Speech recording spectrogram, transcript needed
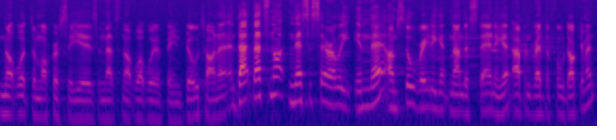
not what democracy is, and that's not what we've been built on. And that, that's not necessarily in there. I'm still reading it and understanding it. I haven't read the full document.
